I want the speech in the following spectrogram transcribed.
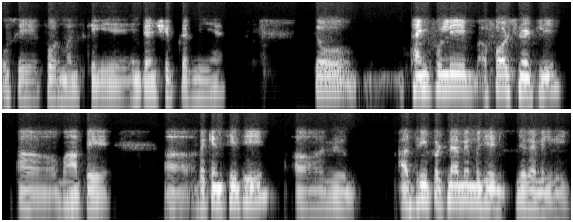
उसे फोर मंथ्स के लिए इंटर्नशिप करनी है। तो थैंकफुली फॉर्चुनेटली वहाँ पे वैकेंसी थी और आदरी पटना में मुझे जगह मिल गई।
